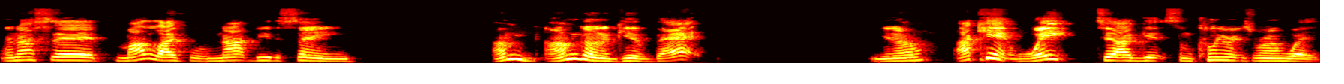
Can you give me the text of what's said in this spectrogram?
And I said, my life will not be the same. I'm I'm gonna give back. You know, I can't wait till I get some clearance runway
